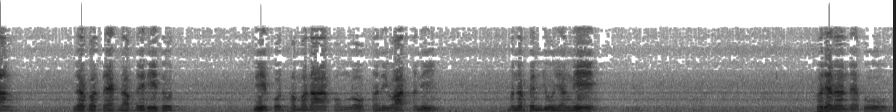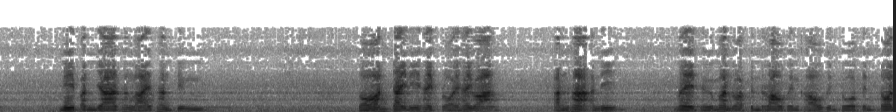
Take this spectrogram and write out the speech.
าง แล้วก็แตกดับในที่สุด นี่กฎธรรมดาของโลกธนิวัตอันนี้ มันเป็นอยู่อย่างนี้ เพ ราะฉะนั้นเนี่ยผู้มีปัญญาทั้งหลายท่านจึง สอนใจนี้ให้ปล่อยให้วาง ขันห้าอันนี้ ไม่ถือมั่นว่าเป็นเราเป็นเขาเป็นตัวเป็นตน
